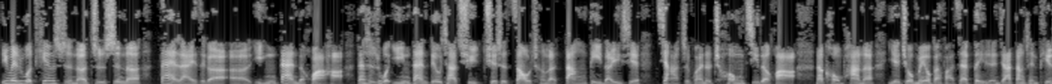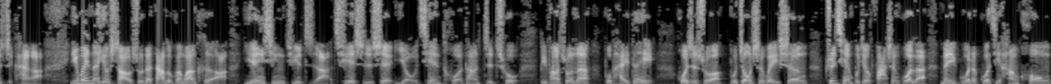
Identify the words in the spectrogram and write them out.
因为如果天使呢，只是呢带来这个呃银弹的话哈，但是如果银弹丢下去，却是造成了当地的一些价值观的冲击的话，那恐怕呢也就没有办法再被人家当成天使看啊！因为呢，有少数的大陆观光客啊，言行举止啊，确实是有欠妥当之处，比方说呢，不排队。或是说不重视卫生，之前不就发生过了？美国的国际航空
